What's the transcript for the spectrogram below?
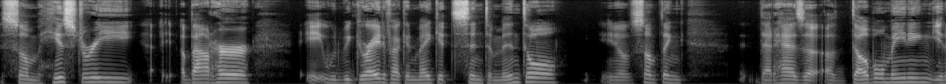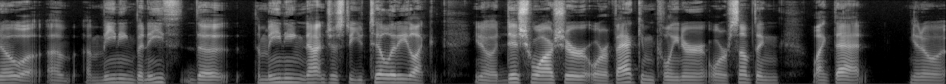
some history about her. It would be great if I could make it sentimental, you know, something that has a, a double meaning, you know, a, a, a, meaning beneath the the meaning, not just a utility like you know a dishwasher or a vacuum cleaner or something like that, you know,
